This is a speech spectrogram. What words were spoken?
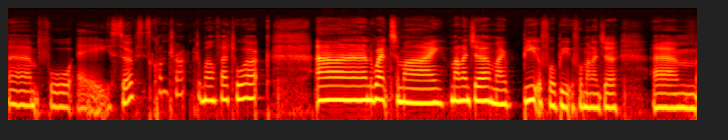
Um, for a services contract and welfare to work, and went to my manager, my beautiful, beautiful manager, um,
